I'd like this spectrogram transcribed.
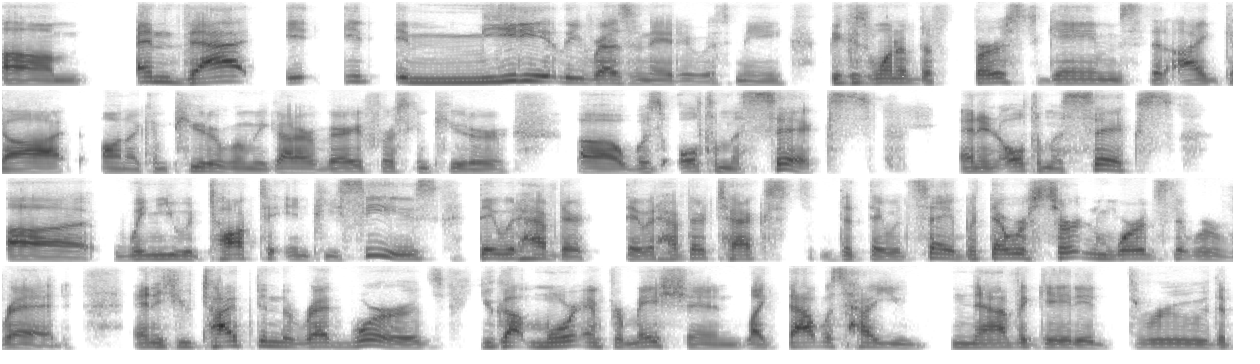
Um, and that it, it immediately resonated with me because one of the first games that I got on a computer when we got our very first computer uh, was Ultima 6. And in Ultima 6, uh, when you would talk to NPCs, they would have their they would have their text that they would say, but there were certain words that were red, and if you typed in the red words, you got more information. Like that was how you navigated through the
